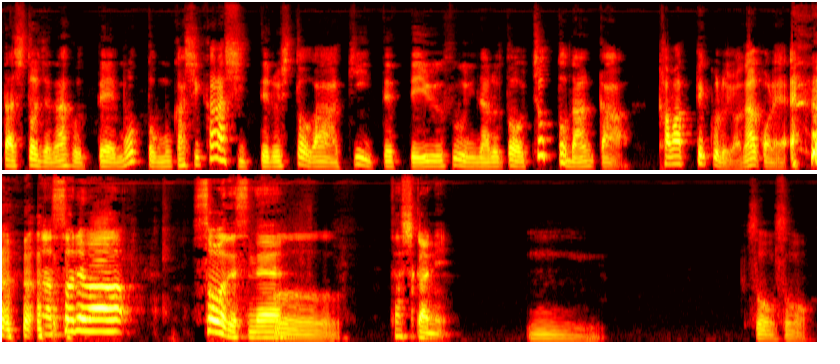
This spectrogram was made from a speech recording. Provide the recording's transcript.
た人じゃなくって、もっと昔から知ってる人が聞いてっていう風になると、ちょっとなんか変わってくるよな、これ。あそれは、そうですうね。ん。確かに。うん。そうそう。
